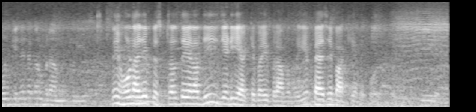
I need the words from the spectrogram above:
ਹੁਣ ਕਿੰਨੇ ਤੱਕ ਬਰਾਮਦ ਹੋਈ ਹੈ ਸਰ ਨਹੀਂ ਹੁਣ ਅਜੇ ਪਿਸਟਲ ਤੇ ਇਹਨਾਂ ਦੀ ਜਿਹੜੀ ਐਕਟਿਵਾਈ ਬਰਾਮਦ ਹੋਈ ਹੈ ਪੈਸੇ ਬਾਕੀਆਂ ਦੇ ਕੋਲ। ਠੀਕ ਹੈ।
